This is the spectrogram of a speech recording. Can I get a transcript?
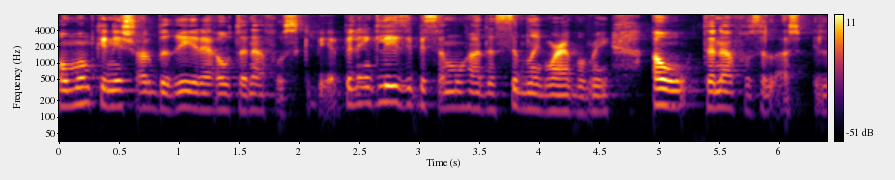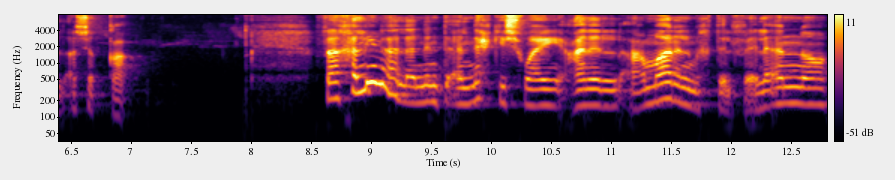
أو ممكن يشعر بغيرة أو تنافس كبير. بالإنجليزي بسموه هذا sibling rivalry أو تنافس الأشقاء. فخلينا هلا ننتقل نحكي شوي عن الأعمار المختلفة لأنه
